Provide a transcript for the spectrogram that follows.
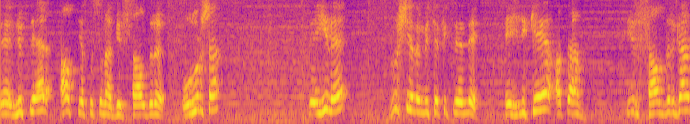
ve nükleer altyapısına bir saldırı olursa ve yine Rusya ve müttefiklerini tehlikeye atan bir saldırgan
